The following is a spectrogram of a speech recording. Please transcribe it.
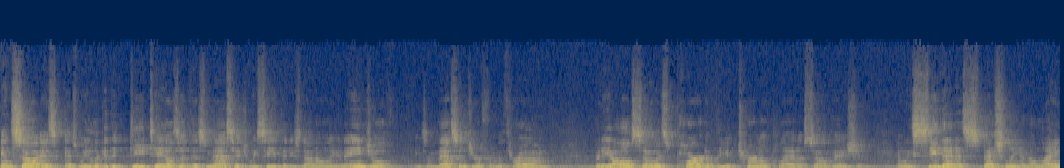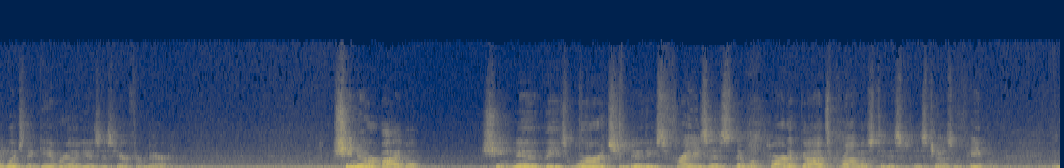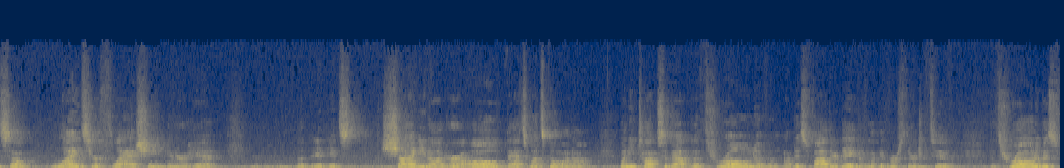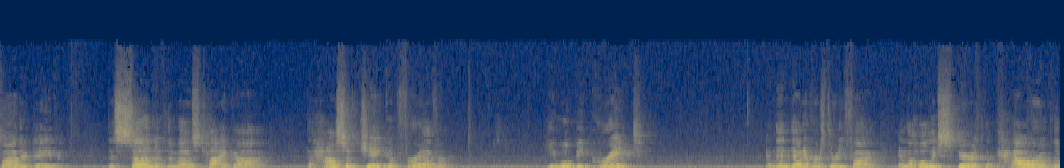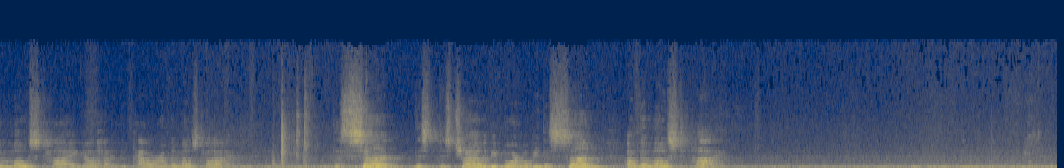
And so, as, as we look at the details of this message, we see that he's not only an angel, he's a messenger from the throne, but he also is part of the eternal plan of salvation. And we see that especially in the language that Gabriel uses here for Mary. She knew her Bible. She knew these words, she knew these phrases that were part of God's promise to his, his chosen people. And so lights are flashing in her head it, it's shining on her. Oh, that's what's going on. When he talks about the throne of, of his father David, look at verse 32. The throne of his father David, the son of the Most High God, the house of Jacob forever. He will be great. And then down at verse 35, and the Holy Spirit, the power of the Most High God, the power of the Most High. The Son this, this child to be born will be the Son of the Most High.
